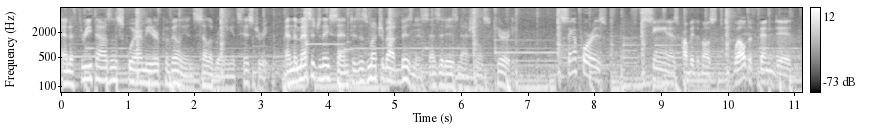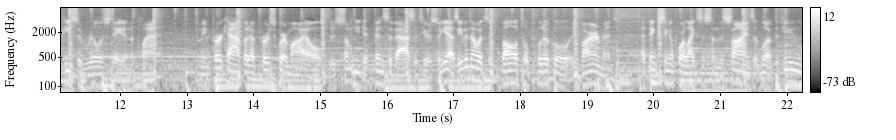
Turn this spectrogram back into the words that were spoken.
and a 3,000 square meter pavilion celebrating its history. And the message they sent is as much about business as it is national security. Singapore is seen as probably the most well-defended piece of real estate in the planet. I mean, per capita, per square mile, there's so many defensive assets here. So yes, even though it's a volatile political environment, I think Singapore likes to send the signs that, look, if you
